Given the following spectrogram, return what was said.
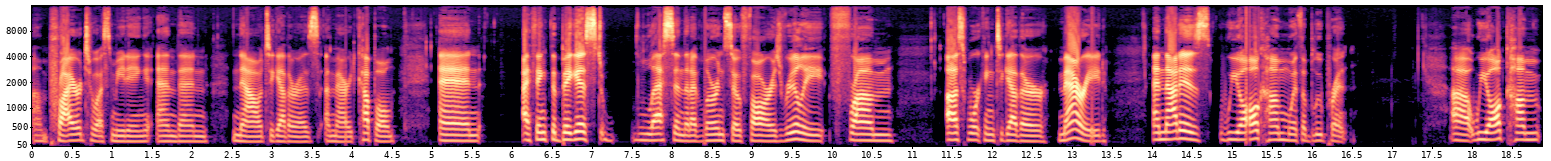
um, prior to us meeting, and then now together as a married couple. And I think the biggest lesson that I've learned so far is really from us working together married, and that is we all come with a blueprint. Uh, we all come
